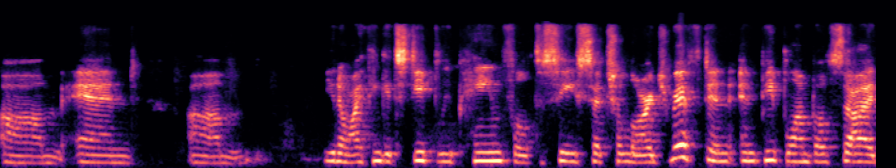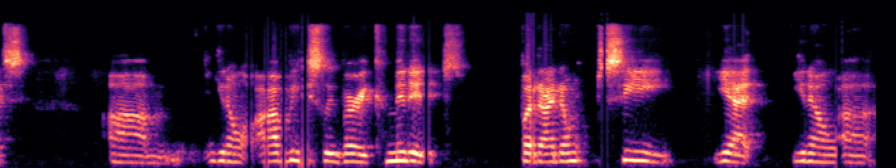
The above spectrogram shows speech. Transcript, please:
Um, and, um, you know, I think it's deeply painful to see such a large rift and, and people on both sides, um, you know, obviously very committed but I don't see yet, you know, uh,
